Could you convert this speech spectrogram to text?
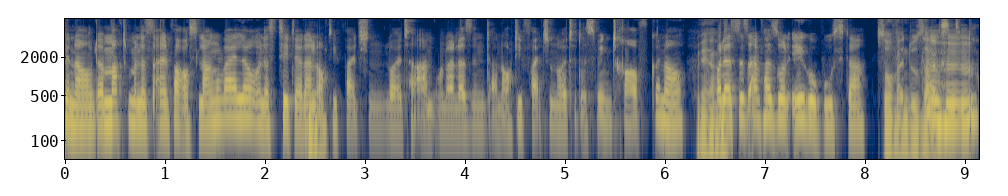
Genau, dann macht man das einfach aus Langeweile und das zieht ja dann mhm. auch die falschen Leute an oder da sind dann auch die falschen Leute deswegen drauf, genau. Ja. Oder es ist einfach so ein Ego-Booster. So, wenn du sagst, mhm,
